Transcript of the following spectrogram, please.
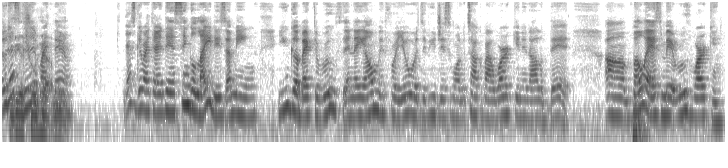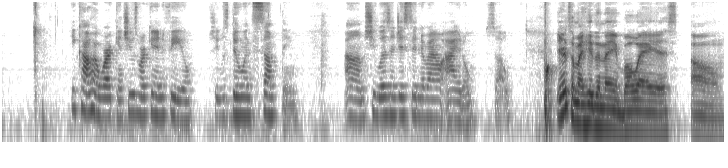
Oh, to that's be a true good right there. That's good right there. And then single ladies, I mean, you can go back to Ruth and Naomi for yours if you just want to talk about working and all of that. Um, Boaz met Ruth working. He caught her working. She was working in the field. She was doing something. Um, she wasn't just sitting around idle. So Every time I hear the name Boaz, um,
